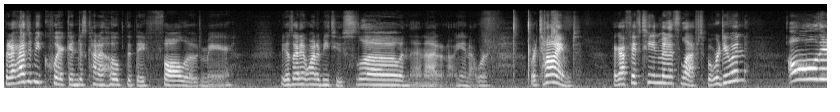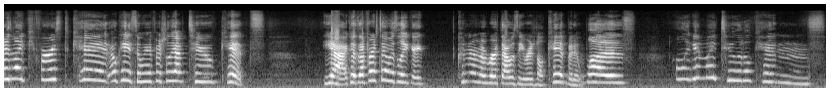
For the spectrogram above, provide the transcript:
But I had to be quick and just kind of hope that they followed me. Because I didn't want to be too slow. And then, I don't know, you know, we're, we're timed. I got 15 minutes left. But we're doing Oh, there's my first kit. Okay, so we officially have two kits. Yeah, because at first I was like, I couldn't remember if that was the original kit, but it was. Oh, look at my two little kittens.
